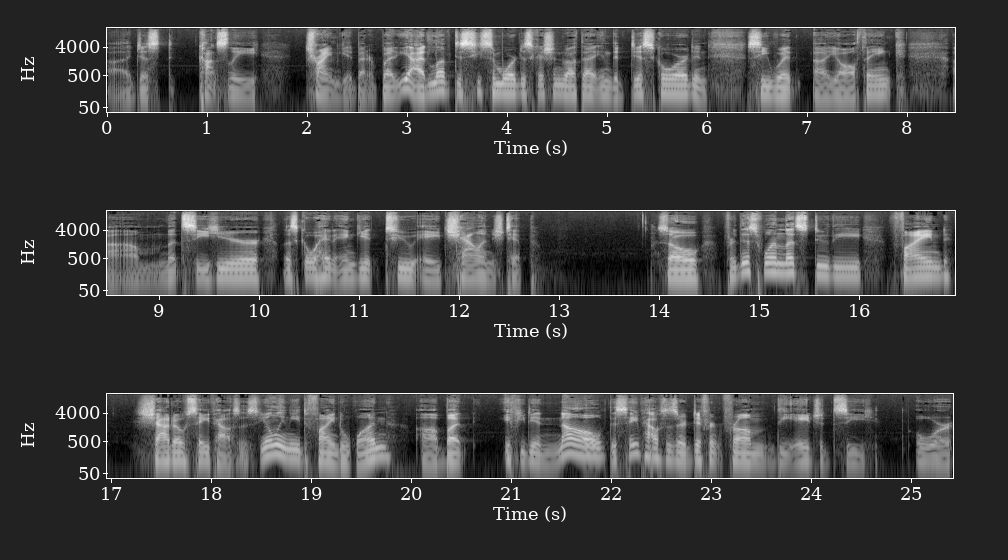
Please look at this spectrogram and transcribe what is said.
uh, just constantly try and get better. But yeah, I'd love to see some more discussion about that in the Discord and see what uh, y'all think. Um, let's see here. Let's go ahead and get to a challenge tip. So for this one, let's do the find shadow safe houses. You only need to find one, uh, but if you didn't know, the safe houses are different from the agency or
